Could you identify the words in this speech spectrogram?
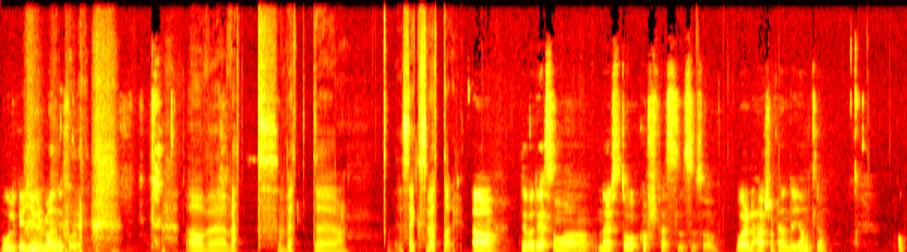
olika djurmänniskor. Av eh, vett, vett, eh, sexvättar. Ja, det var det som var, när det står korsfästelse så var det det här som hände egentligen. Och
